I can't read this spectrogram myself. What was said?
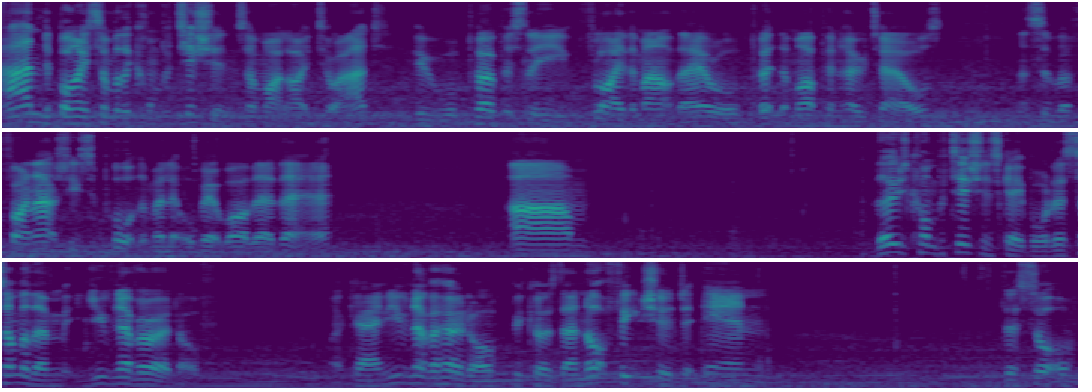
and by some of the competitions I might like to add, who will purposely fly them out there or put them up in hotels and sort of financially support them a little bit while they're there. Um, those competition skateboarders, some of them you've never heard of. Okay, and you've never heard of because they're not featured in the sort of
